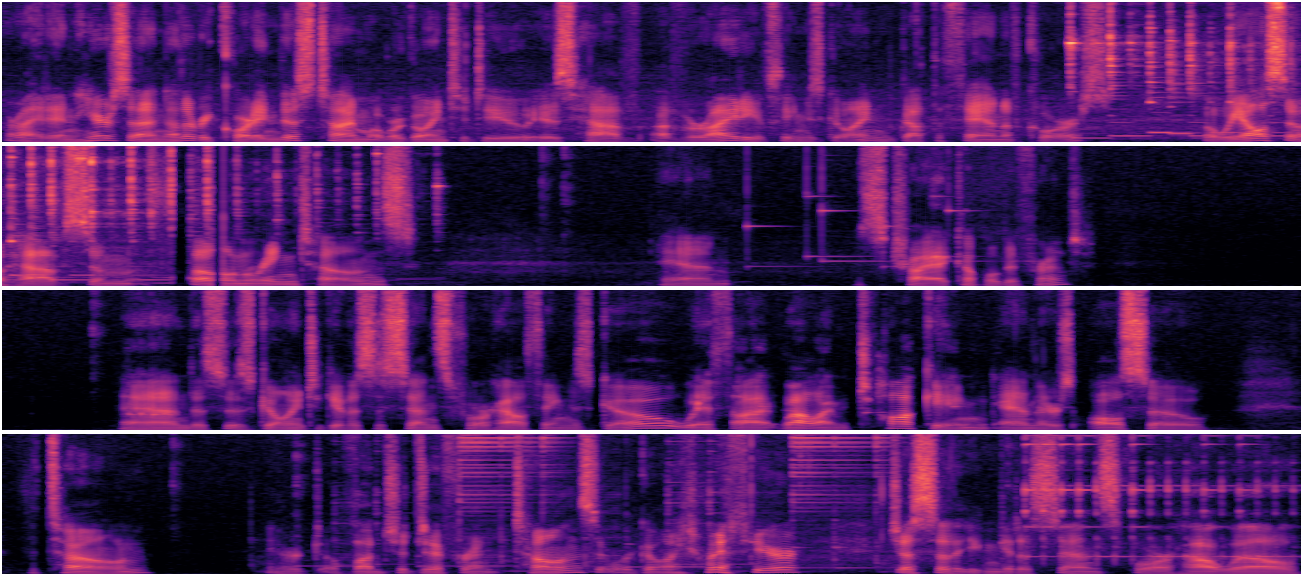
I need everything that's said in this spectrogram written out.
All right, and here's another recording. This time what we're going to do is have a variety of things going. We've got the fan, of course. But we also have some phone ringtones. And let's try a couple different. And this is going to give us a sense for how things go with uh, while I'm talking. And there's also the tone. There are a bunch of different tones that we're going with here, just so that you can get a sense for how well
